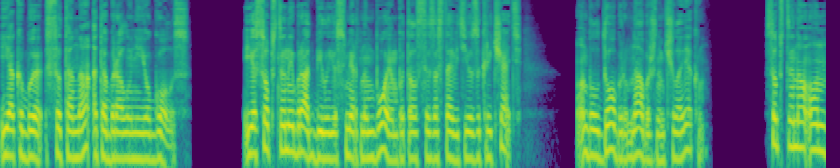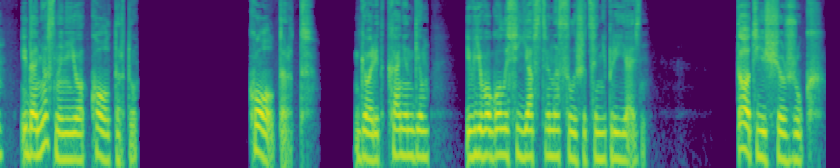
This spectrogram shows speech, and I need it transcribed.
якобы сатана отобрал у нее голос. Ее собственный брат бил ее смертным боем, пытался заставить ее закричать. Он был добрым, набожным человеком. Собственно, он и донес на нее Колтерту. «Колтерт», — говорит Каннингем, и в его голосе явственно слышится неприязнь. «Тот еще жук.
